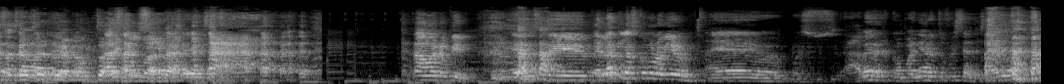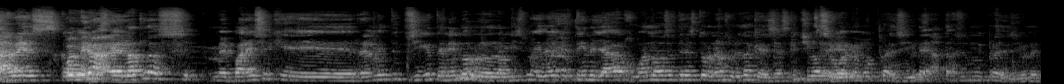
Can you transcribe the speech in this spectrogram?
se hace a Salcida. No, bueno, en fin. Este, el Atlas, ¿cómo lo vieron? Eh, pues, a ver, compañero, tú fuiste al estadio, ¿sabes cómo Pues mira, el Atlas me parece que realmente sigue teniendo la misma idea que tiene ya jugando hace tres torneos. Ahorita que decías que Chivas Sí. se vuelve muy predecible, Atlas es muy predecible.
